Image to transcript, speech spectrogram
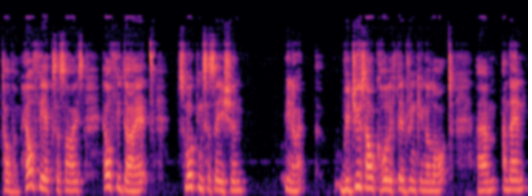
tell them: healthy exercise, healthy diet, smoking cessation. You know, reduce alcohol if they're drinking a lot, um, and then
